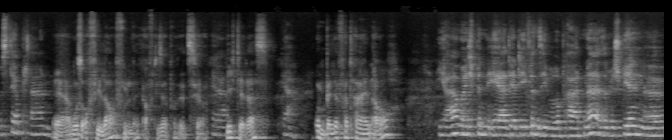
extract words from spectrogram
ist der Plan. Ja, muss auch viel laufen ne, auf dieser Position. Ja. Liegt dir das? Ja. Und Bälle verteilen auch? Ja, aber ich bin eher der defensivere Partner. Also wir spielen äh,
